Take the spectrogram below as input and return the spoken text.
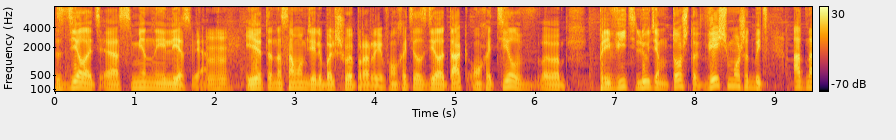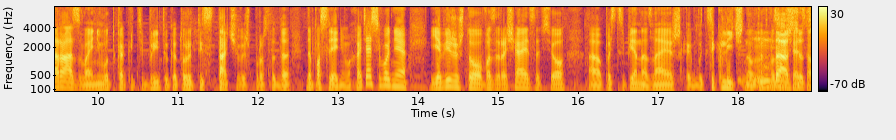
сделать э, сменные лезвия, mm-hmm. и это на самом деле большой прорыв. Он хотел сделать так, он хотел э, привить людям то, что вещь может быть одноразовой, а не вот как эти бритвы, которые ты стачиваешь просто до, до последнего. Хотя сегодня я вижу, что возвращается все э, постепенно, знаешь, как бы циклично. Вот это да, все цик...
